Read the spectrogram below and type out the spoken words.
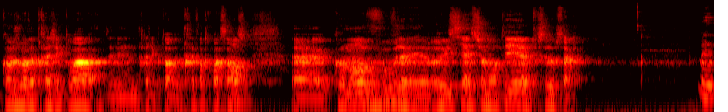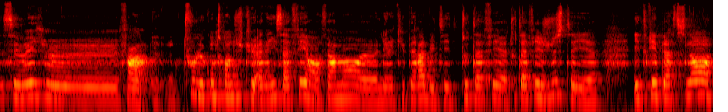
quand je vois votre trajectoire, vous avez une trajectoire de très forte croissance. Euh, comment vous, vous avez réussi à surmonter euh, tous ces obstacles? C'est vrai que enfin, tout le compte rendu que Anaïs a fait en fermant euh, les récupérables était tout à fait, fait juste et, très pertinent.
